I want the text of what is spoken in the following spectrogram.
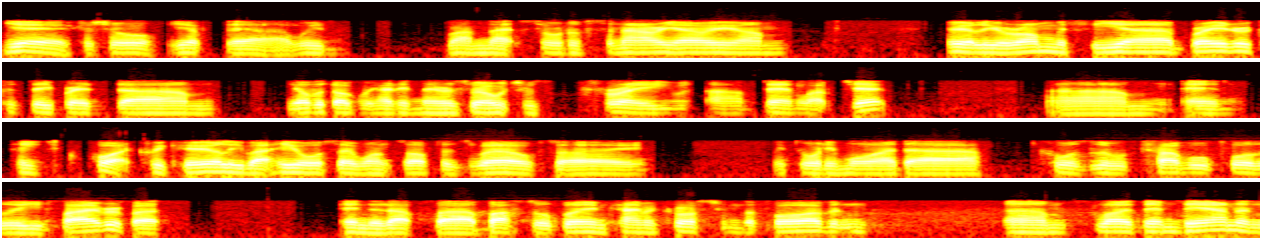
Yeah, for sure. Yep, uh, we'd run that sort of scenario um, earlier on with the uh, breeder because he bred um, the other dog we had in there as well, which was three, um, Dandalup Jet. Um, and he's quite quick early, but he also wants off as well. So we thought he might uh, cause a little trouble for the favourite, but ended up uh, Bust or Boom came across from the five and um, slowed them down. And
